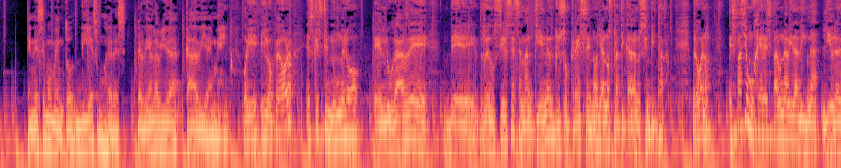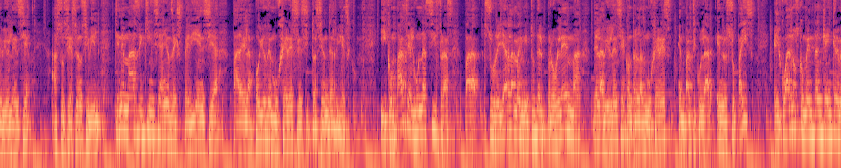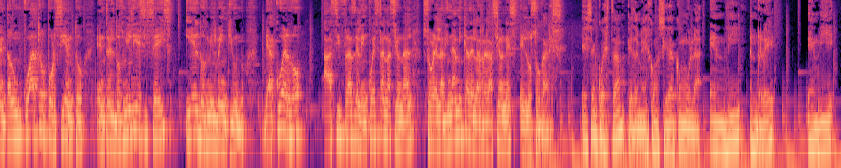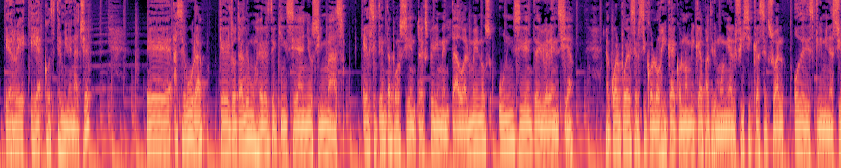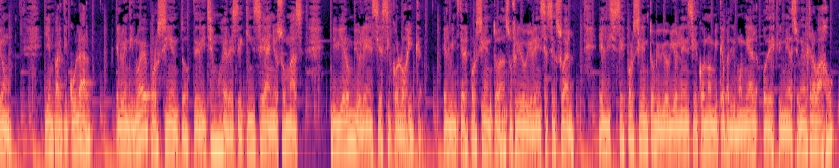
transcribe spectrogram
en ese momento 10 mujeres perdían la vida cada día en México. Oye, y lo peor es que este número, en lugar de, de reducirse, se mantiene o incluso crece, ¿no? Ya nos platicará nuestra invitada. Pero bueno, Espacio Mujeres para una vida digna, libre de violencia, asociación civil, tiene más de 15 años de experiencia para el apoyo de mujeres en situación de riesgo y comparte algunas cifras para subrayar la magnitud del problema de la violencia contra las mujeres, en particular en nuestro país, el cual nos comentan que ha incrementado un 4% entre el 2016 y el 2021, de acuerdo a cifras de la encuesta nacional sobre la dinámica de las relaciones en los hogares. Esa encuesta, que también es conocida como la ENDI-RE, ENDI-RE, termina en H, eh, asegura que del total de mujeres de 15 años y más, el 70% ha experimentado al menos un incidente de violencia, la cual puede ser psicológica, económica, patrimonial, física, sexual o de discriminación. Y en particular, el 29% de dichas mujeres de 15 años o más vivieron violencia psicológica. El 23% han sufrido violencia sexual. El 16% vivió violencia económica, patrimonial o discriminación en el trabajo.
